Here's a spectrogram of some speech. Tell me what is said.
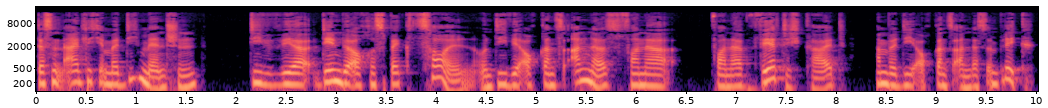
das sind eigentlich immer die Menschen, die wir, denen wir auch Respekt zollen und die wir auch ganz anders von der, von der Wertigkeit haben wir die auch ganz anders im Blick.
